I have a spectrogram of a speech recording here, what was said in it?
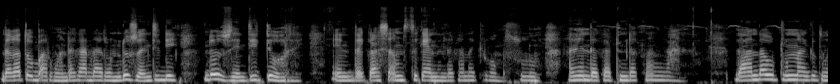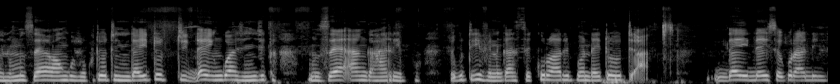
ndakatobarwa ndakadaro ndozvandidi ndozvenditori ende ndakashamisika ende ndakanakirwa musuru ane ndakati ndakangana ndaanda kutonakidzwa nemuzaya wangu zvokuti kuti ndaitoti dai nguva zhinjika muzaya anga aripo zvokuti even kasekuru aripo ndaitoti dai dai sekuru adini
